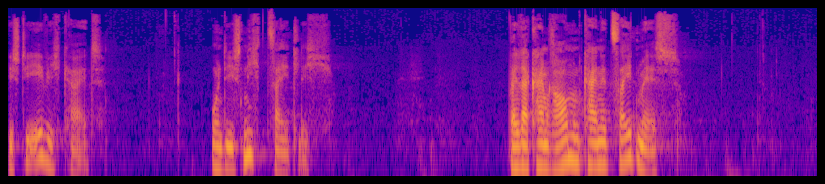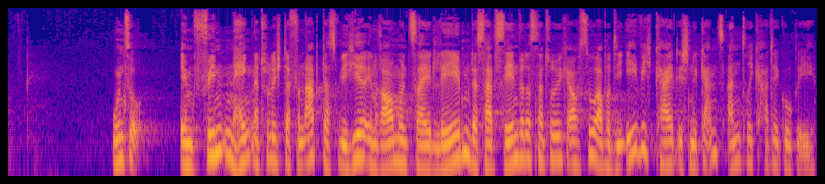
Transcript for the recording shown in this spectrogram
ist die Ewigkeit. Und die ist nicht zeitlich, weil da kein Raum und keine Zeit mehr ist. Unser Empfinden hängt natürlich davon ab, dass wir hier in Raum und Zeit leben. Deshalb sehen wir das natürlich auch so. Aber die Ewigkeit ist eine ganz andere Kategorie.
